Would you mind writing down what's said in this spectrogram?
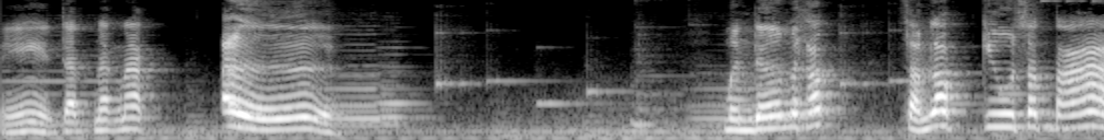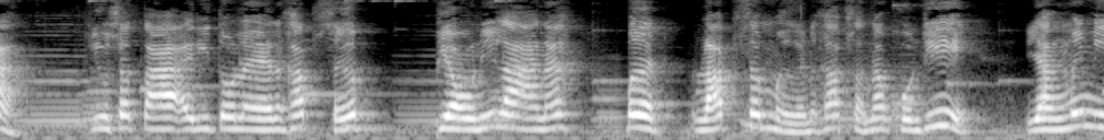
นี่จัดนักๆ เออ เหมือนเดิมนะครับสำหรับกิลสตาร์กิลสตาร์ไอดีตัวแรนะครับเซิร์ฟเพียวนิลานะ เปิดรับเสมอนะครับสำหรับคนที่ยังไม่มี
